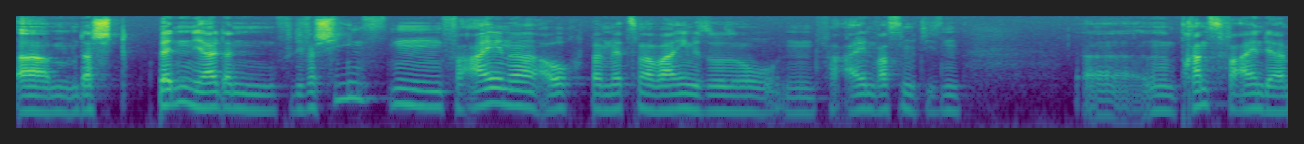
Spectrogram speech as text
Ähm, das spenden halt dann für die verschiedensten Vereine. Auch beim letzten Mal war irgendwie so, so ein Verein, was mit diesen äh, ein Transverein, der,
